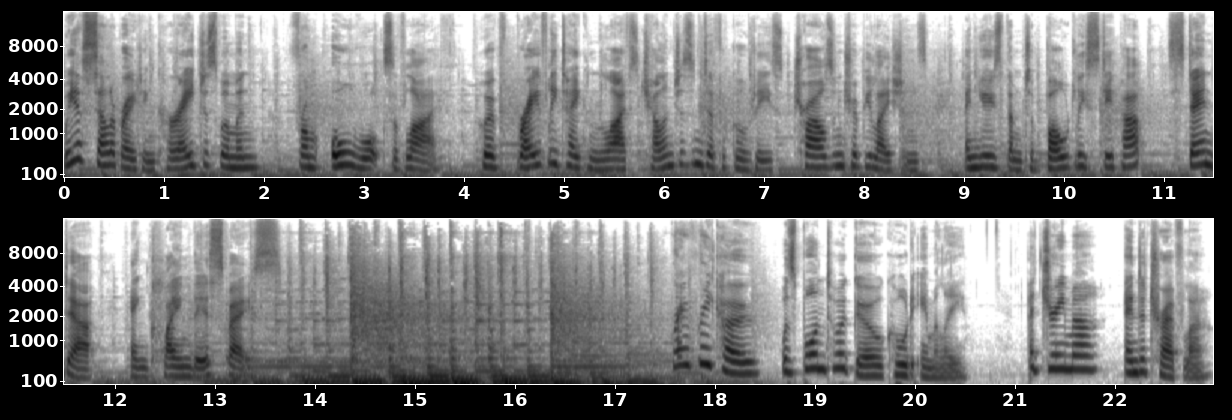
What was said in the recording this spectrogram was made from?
We are celebrating courageous women from all walks of life who have bravely taken life's challenges and difficulties, trials and tribulations, and used them to boldly step up, stand out, and claim their space. Bravery Co. was born to a girl called Emily, a dreamer and a traveller,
